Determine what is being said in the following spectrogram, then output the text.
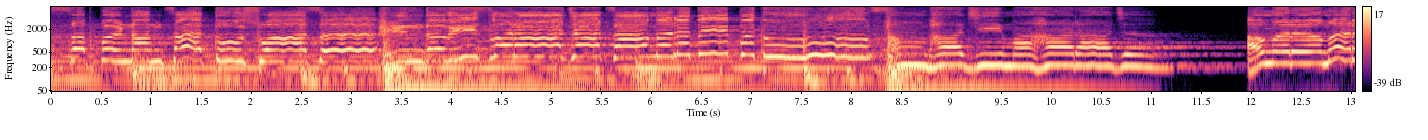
सपनांचा तू श्वास. हिंदवी स्वराजाचा अमरदीप तू. संभाजी महाराज अमर अमर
